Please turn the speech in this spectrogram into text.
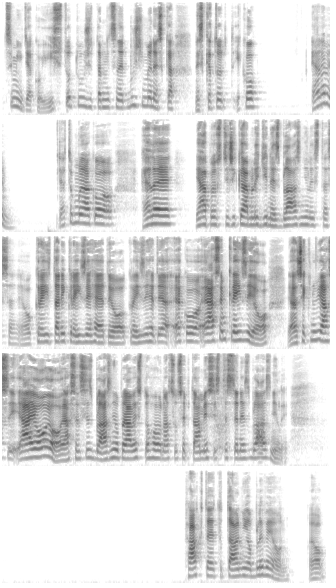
chci mít jako jistotu, že tam nic nedlužíme dneska, dneska to jako, já nevím, já tomu jako, hele, já prostě říkám, lidi, nezbláznili jste se, jo, crazy, tady crazy head, jo, crazy head, já, jako, já jsem crazy, jo, já řeknu, já, si, já jo, jo, já jsem se zbláznil právě z toho, na co se ptám, jestli jste se nezbláznili. Fakt, to je totální oblivion, jo.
